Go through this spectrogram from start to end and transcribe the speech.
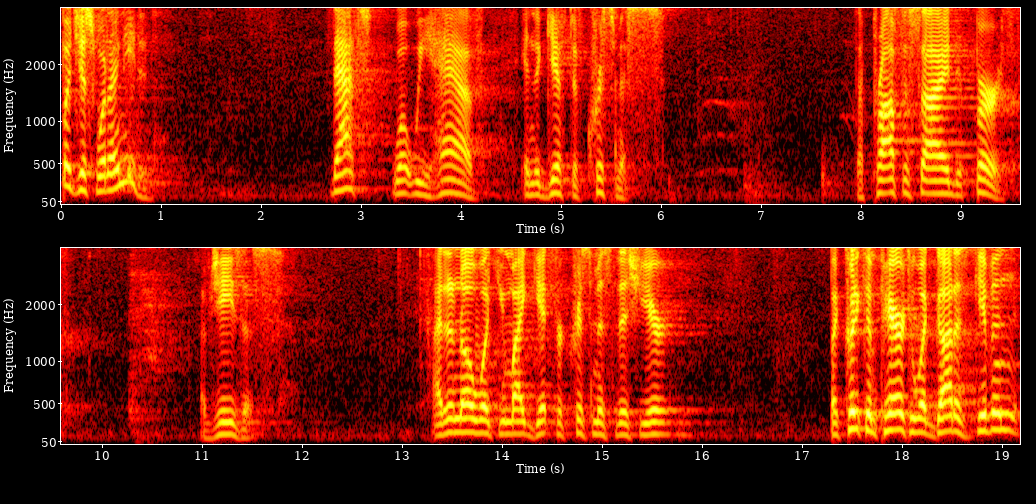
but just what I needed. That's what we have in the gift of Christmas the prophesied birth of Jesus. I don't know what you might get for Christmas this year, but could it compare to what God has given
